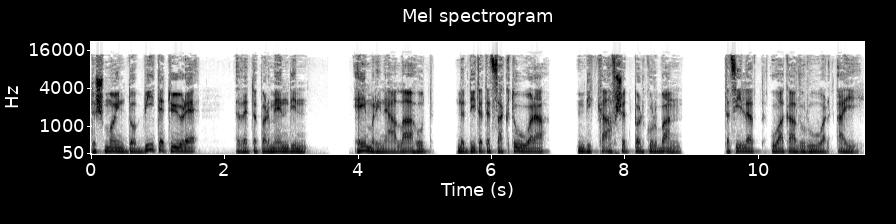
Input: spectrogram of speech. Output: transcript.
dëshmojnë dobitë e tyre dhe të përmendin emrin e Allahut në ditët e caktuara mbi kafshët për kurban, të cilat ua ka dhuruar ai.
